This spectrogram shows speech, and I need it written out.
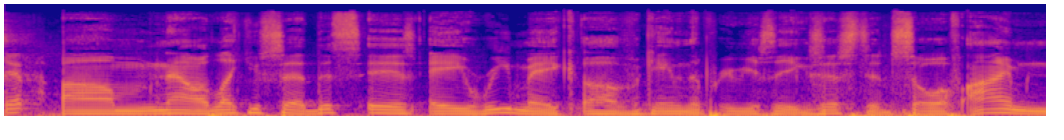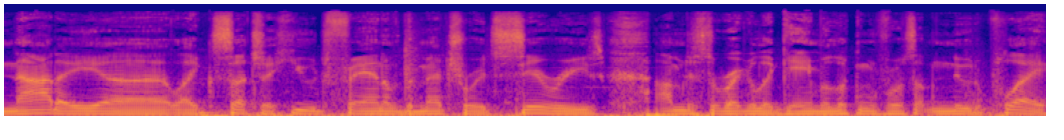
Yep. Um, now, like you said, this is a remake of a game that previously existed. So if I'm not a uh, like such a huge fan of the Metroid series, I'm just a regular gamer looking for something new to play.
